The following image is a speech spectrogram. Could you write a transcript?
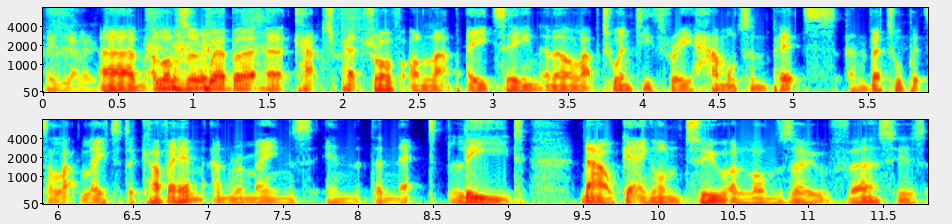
a yellow. Um, Alonso and Webber uh, catch Petrov on lap 18, and then on lap 23, Hamilton pits, and Vettel pits a lap later to cover him and remains in the net lead. Now, getting on to Alonso versus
